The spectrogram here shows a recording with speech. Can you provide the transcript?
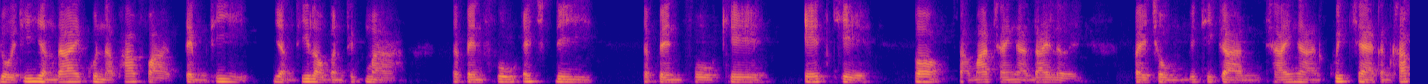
โดยที่ยังได้คุณภาพไฟล์เต็มที่อย่างที่เราบันทึกมา จะเป็น Full HD จะเป็น 4K 8K ก็สามารถใช้งานได้เลย ไปชมวิธีการใช้งาน Quick Share กันครับ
